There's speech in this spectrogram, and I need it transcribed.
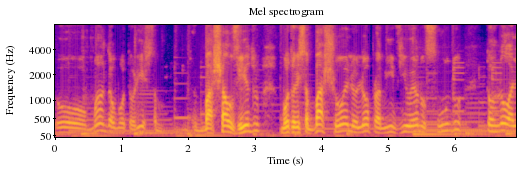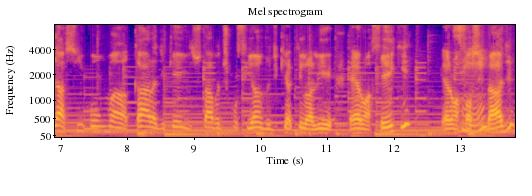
o, manda o motorista baixar o vidro, o motorista baixou, ele olhou para mim, viu eu no fundo, tornou a olhar assim com uma cara de quem estava desconfiando de que aquilo ali era uma fake, era uma Sim. falsidade,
